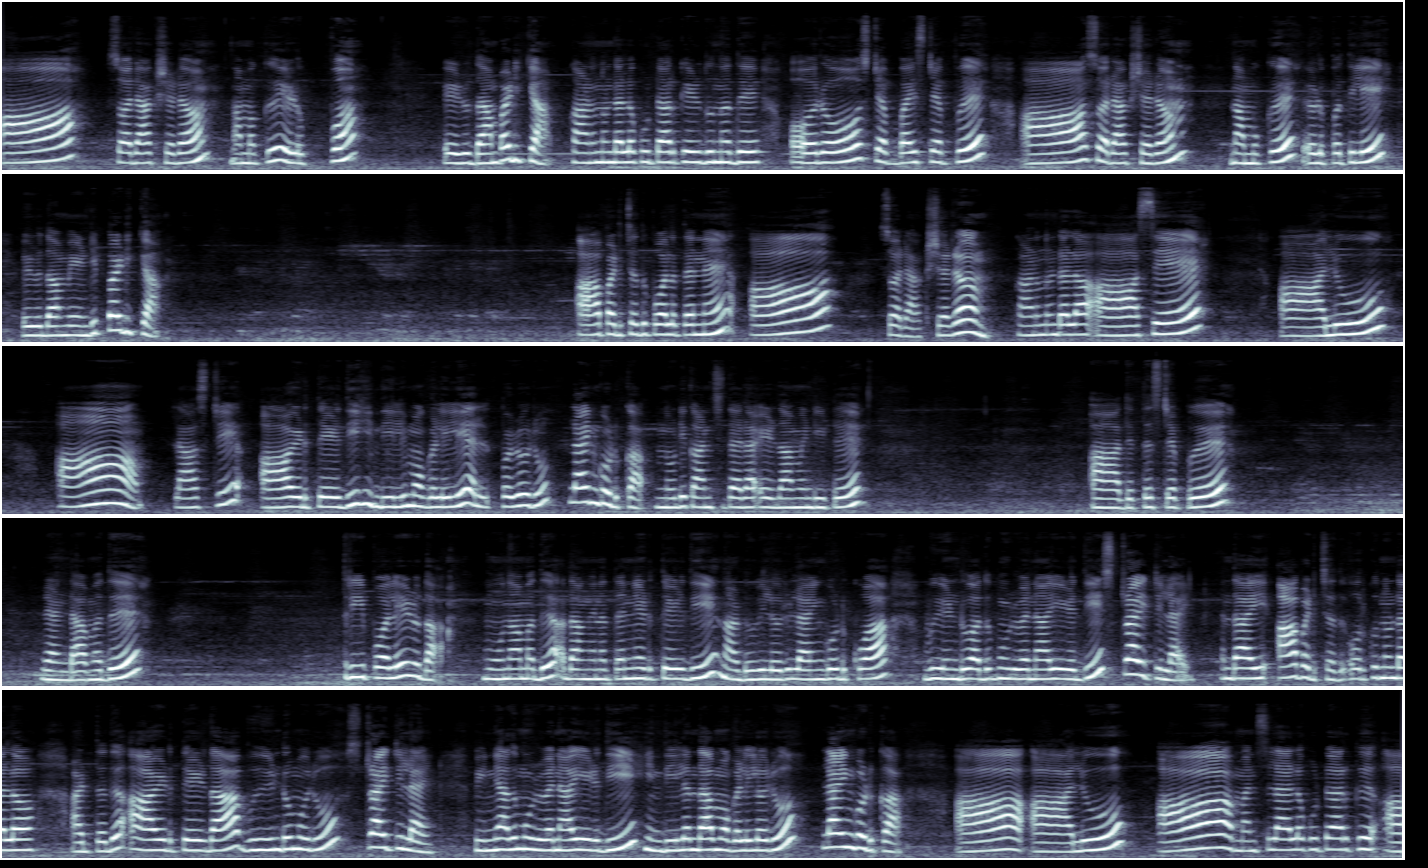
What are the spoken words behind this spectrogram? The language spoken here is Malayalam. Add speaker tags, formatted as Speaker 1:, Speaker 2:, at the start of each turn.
Speaker 1: ആ സ്വരാക്ഷരം നമുക്ക് എളുപ്പം എഴുതാൻ പഠിക്കാം. കാണുന്നുണ്ടല്ലോ കൂട്ടുകാർക്ക് എഴുതുന്നത്? ഓരോ സ്റ്റെപ്പ് ബൈ സ്റ്റെപ്പ് ആ സ്വരാക്ഷരം നമുക്ക് എളുപ്പത്തിൽ എഴുതാൻ വേണ്ടി പഠിക്കാം. ആ പഠിച്ചതുപോലെ തന്നെ ആ സ്വരാക്ഷരം കാണുന്നുണ്ടല്ലോ? ആസേ ആലു ആം ലാസ്റ്റ് ആ എടുത്തെഴുതി ഹിന്ദിയിൽ മുകളിൽ എപ്പോഴും ഒരു ലൈൻ കൊടുക്കുക. ഒന്നുകൂടി കാണിച്ചു തരാം എഴുതാൻ വേണ്ടിയിട്ട്. ആദ്യത്തെ സ്റ്റെപ്പ് രണ്ടാമത് ത്രീ പോലെ എഴുതാം. മൂന്നാമത് അതങ്ങനെ തന്നെ എടുത്തെഴുതി നടുവിലൊരു ലൈൻ കൊടുക്കുക. വീണ്ടും അത് മുഴുവനായി എഴുതി സ്ട്രൈറ്റ് ലൈൻ എന്തായി? ആ പഠിച്ചത്. ഓർക്കുന്നുണ്ടല്ലോ? അടുത്തത് ആ എടുത്ത് എഴുതാ വീണ്ടും ഒരു സ്ട്രൈറ്റ് ലൈൻ പിന്നെ അത് മുഴുവനായി എഴുതി ഹിന്ദിയിൽ എന്താ? മുകളിലൊരു ലൈൻ കൊടുക്കുക ആ ആലു ആ മനസ്സിലായല്ലോ കൂട്ടുകാർക്ക്? ആ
